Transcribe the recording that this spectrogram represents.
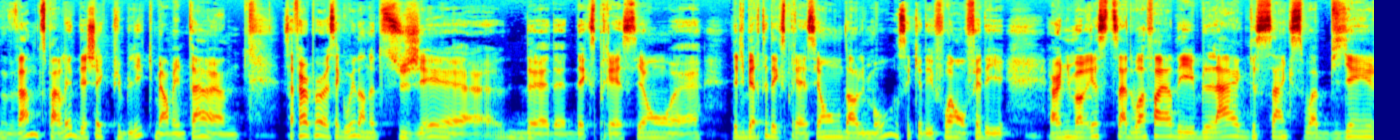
Van, tu parlais d'échec public, mais en même temps, euh, ça fait un peu un segue dans notre sujet euh, de- de- d'expression, de liberté d'expression dans l'humour. C'est que des fois, on fait des. Un humoriste, ça doit faire des blagues sans qu'ils soient bien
